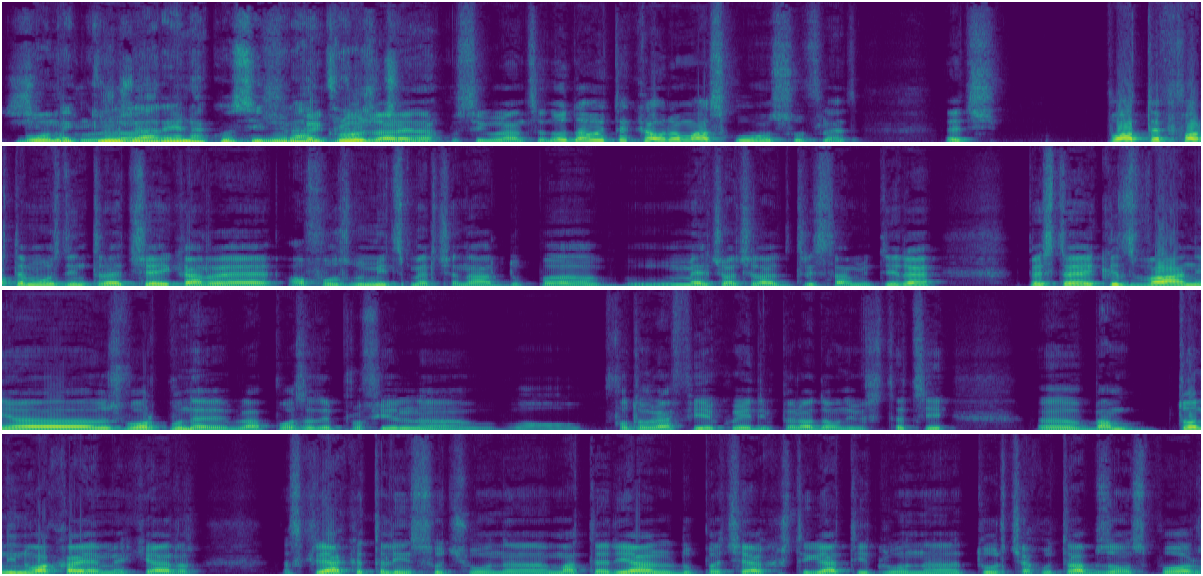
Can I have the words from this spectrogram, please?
și bun. pe Cluj, Cluj Arena cu siguranță. Și pe Cluj Arena cu siguranță. Nu, dar uite că au rămas cu un suflet. Deci, poate foarte mulți dintre cei care au fost numiți mercenari după meciul acela de tristă amintire, peste câțiva ani uh, își vor pune la poza de profil uh, o fotografie cu ei din perioada universității. Uh, Tony Nwakaeme chiar scria Cătălin Suciu un uh, material după ce a câștigat titlul în uh, Turcia cu Trabzonspor,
